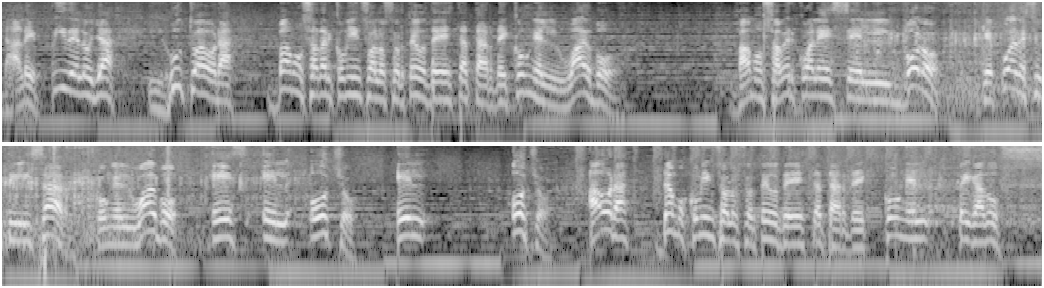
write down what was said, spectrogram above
Dale, pídelo ya. Y justo ahora vamos a dar comienzo a los sorteos de esta tarde con el Wild Ball. Vamos a ver cuál es el bolo que puedes utilizar con el Wild Ball. Es el 8. El 8. Ahora damos comienzo a los sorteos de esta tarde con el Pega 2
